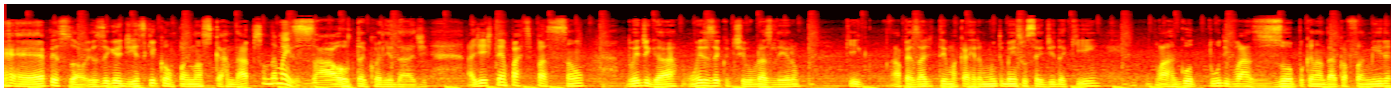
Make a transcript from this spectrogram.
É, pessoal, e os ingredientes que compõem nosso cardápio são da mais alta qualidade. A gente tem a participação do Edgar, um executivo brasileiro que, apesar de ter uma carreira muito bem sucedida aqui, largou tudo e vazou para o Canadá com a família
